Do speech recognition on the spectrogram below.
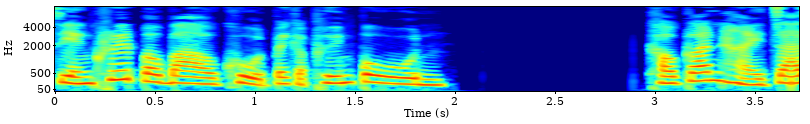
เสียงคลืดเบาๆ ขูดไปกับพื้นปูน เขากลั้นหายใจ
